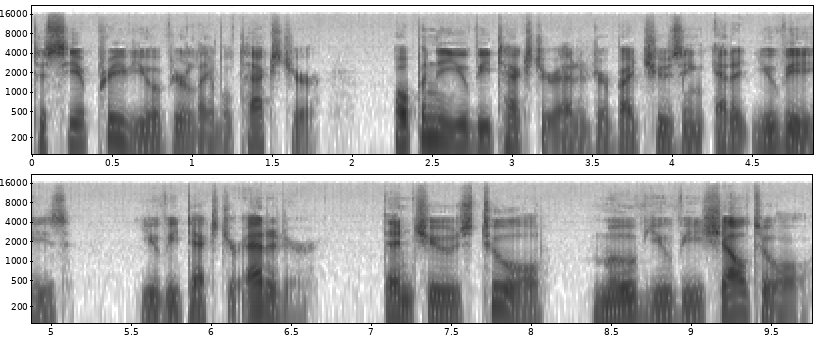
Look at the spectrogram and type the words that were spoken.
to see a preview of your label texture. Open the UV Texture Editor by choosing Edit UVs, UV Texture Editor. Then choose Tool, Move UV Shell Tool.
